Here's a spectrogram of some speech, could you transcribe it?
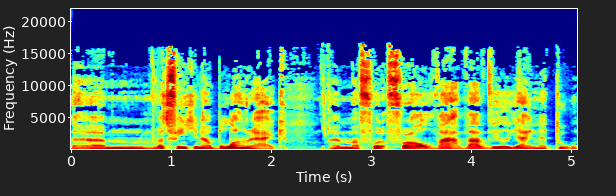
um, wat vind je nou belangrijk? maar voor, vooral, waar, waar wil jij naartoe?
